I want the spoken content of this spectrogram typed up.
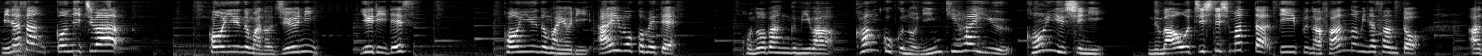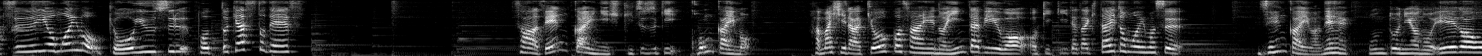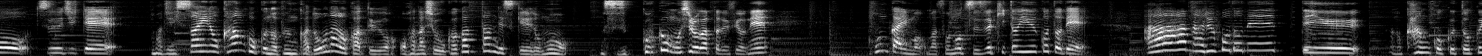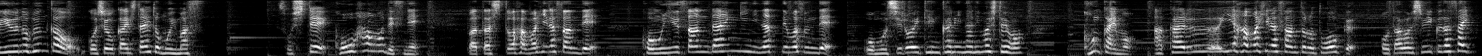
皆さん、こんにちは。コンユ沼の住人、ゆりです。コンユ沼より愛を込めて、この番組は韓国の人気俳優、コンユ氏に沼落ちしてしまったディープなファンの皆さんと熱い思いを共有するポッドキャストです。さあ、前回に引き続き、今回も浜平京子さんへのインタビューをお聞きいただきたいと思います。前回はね、本当にあの映画を通じて、まあ、実際の韓国の文化どうなのかというお話を伺ったんですけれども、すっごく面白かったですよね。今回も、まあ、その続きということで、あー、なるほどねっていう、あの韓国特有の文化をご紹介したいと思います。そして後半はですね、私と浜平さんで、婚湯さん談義になってますんで、面白い展開になりましたよ。今回も明るい浜平さんとのトーク、お楽しみください。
